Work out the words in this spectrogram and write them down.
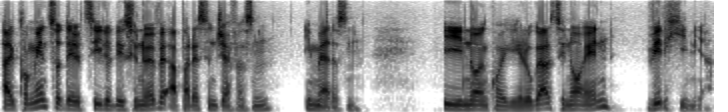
al comienzo del siglo XIX aparecen Jefferson y Madison, y no en cualquier lugar, sino en Virginia.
